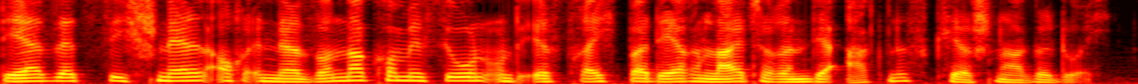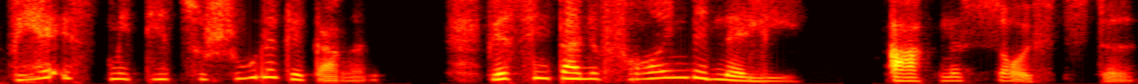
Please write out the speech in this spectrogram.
Der setzt sich schnell auch in der Sonderkommission und erst recht bei deren Leiterin, der Agnes Kirschnagel, durch. Wer ist mit dir zur Schule gegangen? Wir sind deine Freunde, Nelly. Agnes seufzte.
